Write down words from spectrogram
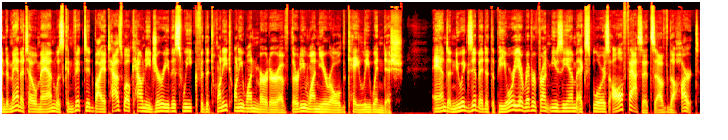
and a Manito man was convicted by a Tazewell County jury this week for the 2021 murder of 31 year old Kaylee Windish. And a new exhibit at the Peoria Riverfront Museum explores all facets of the heart.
